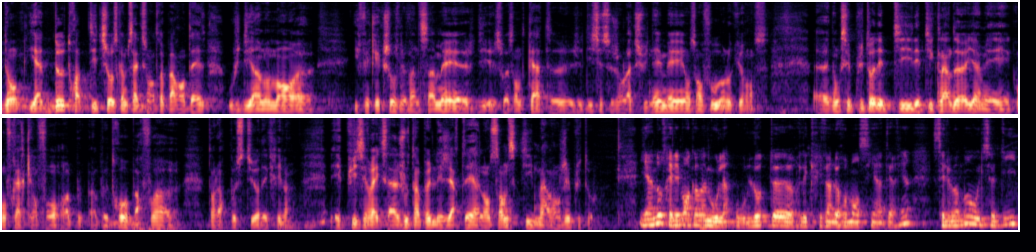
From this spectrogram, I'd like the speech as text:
Donc il y a deux, trois petites choses comme ça qui sont entre parenthèses, où je dis à un moment, euh, il fait quelque chose le 25 mai, je dis 64, euh, j'ai dit c'est ce jour-là que je suis né, mais on s'en fout en l'occurrence. Euh, donc c'est plutôt des petits, des petits clins d'œil à mes confrères qui en font un peu, un peu trop parfois dans leur posture d'écrivain. Et puis c'est vrai que ça ajoute un peu de légèreté à l'ensemble, ce qui m'a arrangé plutôt. Il y a un autre élément quand même où l'auteur, l'écrivain, le romancier intervient, c'est le moment où il se dit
